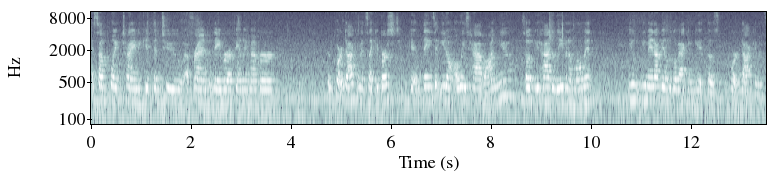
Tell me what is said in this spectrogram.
at some point trying to get them to a friend, a neighbor, a family member. Important documents like your birth certificate and things that you don't always have on you. So if you had to leave in a moment, you, you may not be able to go back and get those important documents.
